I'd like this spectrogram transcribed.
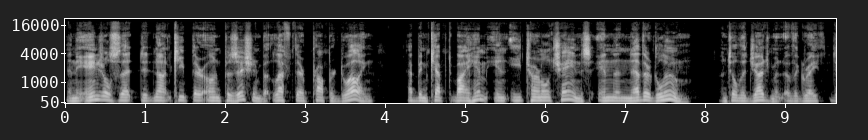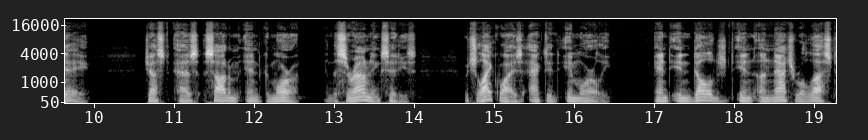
And the angels that did not keep their own position but left their proper dwelling have been kept by him in eternal chains in the nether gloom until the judgment of the great day, just as Sodom and Gomorrah and the surrounding cities, which likewise acted immorally and indulged in unnatural lust,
